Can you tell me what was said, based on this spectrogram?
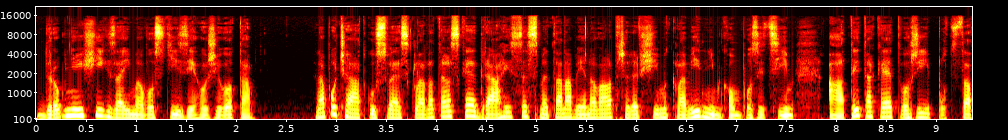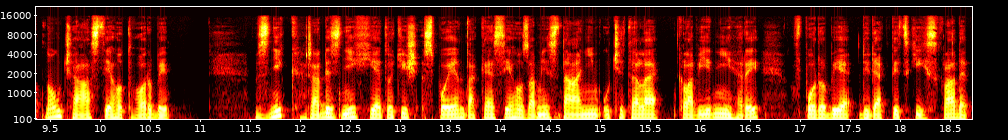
drobnějších zajímavostí z jeho života. Na počátku své skladatelské dráhy se Smetana věnoval především klavírním kompozicím a ty také tvoří podstatnou část jeho tvorby. Vznik řady z nich je totiž spojen také s jeho zaměstnáním učitele klavírní hry v podobě didaktických skladeb.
